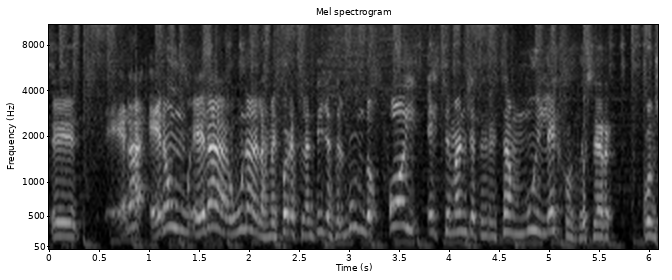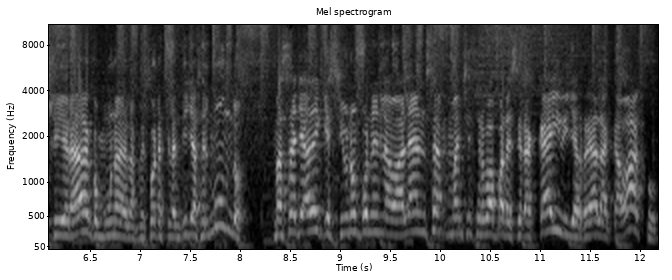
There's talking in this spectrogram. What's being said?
eh, era, era, un, era una de las mejores plantillas del mundo. Hoy este Manchester está muy lejos de ser considerada como una de las mejores plantillas del mundo. Más allá de que si uno pone en la balanza, Manchester va a aparecer acá y Villarreal acá abajo.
